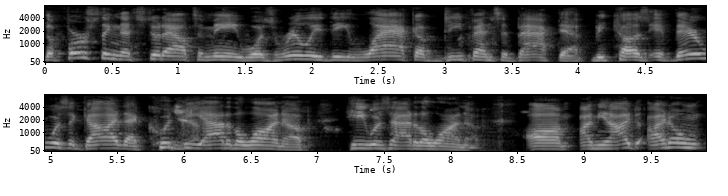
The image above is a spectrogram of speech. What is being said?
The first thing that stood out to me was really the lack of defensive back depth because if there was a guy that could be out of the lineup, he was out of the lineup. Um, I mean, I, I don't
